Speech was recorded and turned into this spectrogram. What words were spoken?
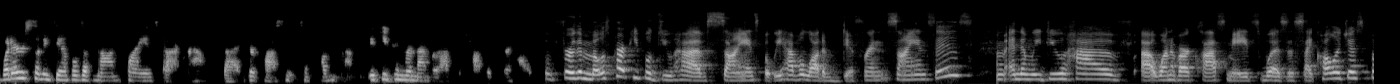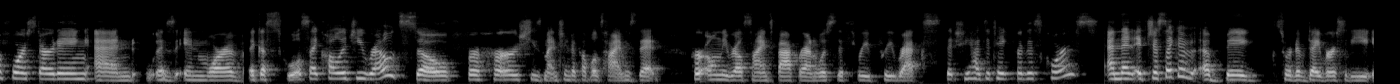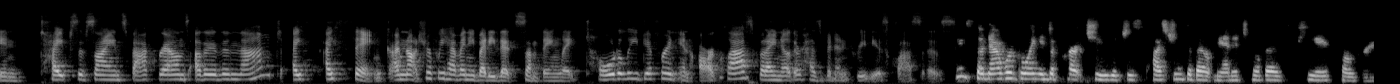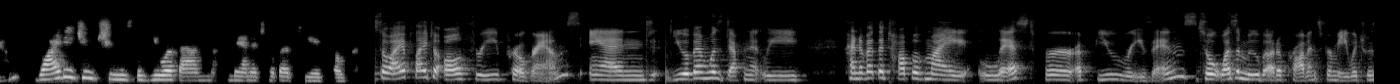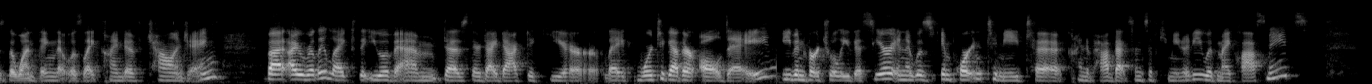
what are some examples of non-science backgrounds that your classmates have come from, if you can remember off the top of your head? For the most part, people do have science, but we have a lot of different sciences. Um, and then we do have uh, one of our classmates was a psychologist before starting and was in more of like a school psychology route. So for her, she's mentioned a couple times that her only real science background was the three prereqs that she had to take for this course. And then it's just like a, a big sort of diversity in types of science backgrounds. Other than that, I, I think, I'm not sure if we have anybody that's something like totally different in our class, but I know there has been in previous classes. Okay, so now we're going into part two, which is questions about Manitoba's PA program. Why did you choose the U of M Manitoba PA program? So I applied to all three programs, and U of M was definitely kind of at the top of my list for a few reasons. So it was a move out of province for me, which was the one thing that was like kind of challenging. But I really liked that U of M does their didactic year. Like we're together all day, even virtually this year. And it was important to me to kind of have that sense of community with my classmates.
